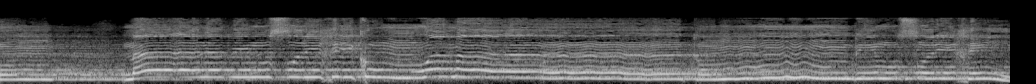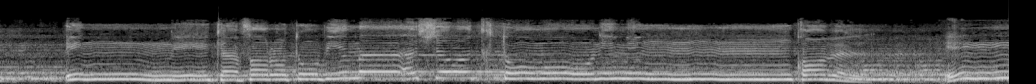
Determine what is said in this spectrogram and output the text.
أنفسكم ما أنا بمصرخكم وما أنتم بمصرخي. إن كفرت بما أشركتمون من قبل. إن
